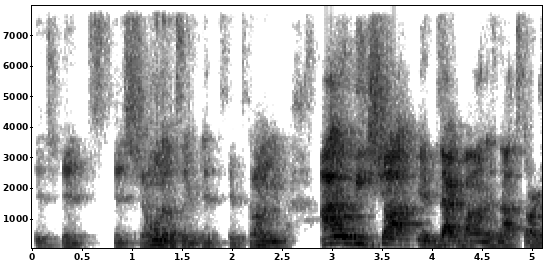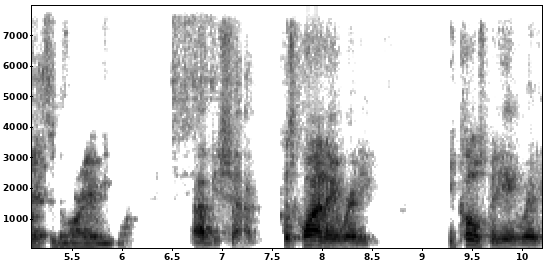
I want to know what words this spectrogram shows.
it's it's it's shown us it's it's going to be. I would be shocked if Zack Baun is not starting next to Demario week one. I'd be shocked because Kwon ain't ready. He close, but he ain't ready.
